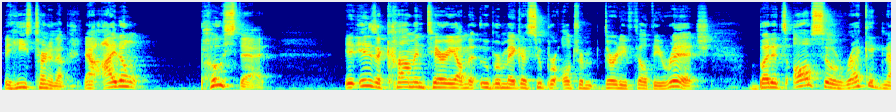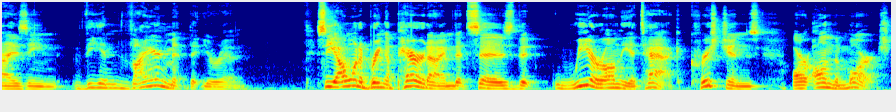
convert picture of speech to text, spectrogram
The heat's turning up. Now, I don't post that. It is a commentary on the uber mega super ultra dirty filthy rich, but it's also recognizing the environment that you're in. See, I want to bring a paradigm that says that we are on the attack. Christians are on the march.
